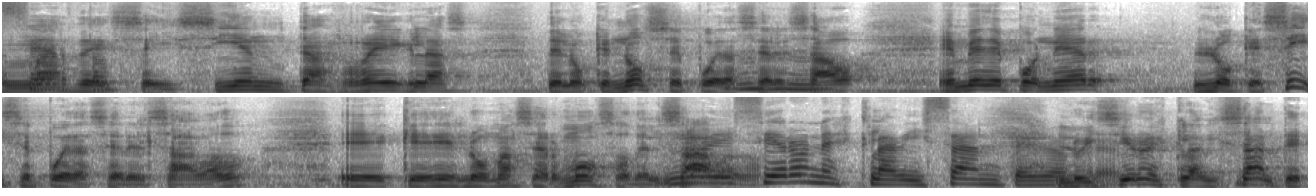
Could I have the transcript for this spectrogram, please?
más de 600 reglas de lo que no se puede hacer el sábado, en vez de poner lo que sí se puede hacer el sábado, eh, que es lo más hermoso del sábado. Lo hicieron esclavizante. Lo hicieron esclavizante,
